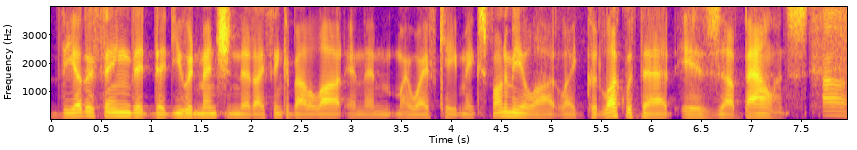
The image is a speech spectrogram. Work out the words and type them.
the other thing that that you had mentioned that I think about a lot, and then my wife Kate makes fun of me a lot. Like, good luck with that. Is uh, balance. Oh,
